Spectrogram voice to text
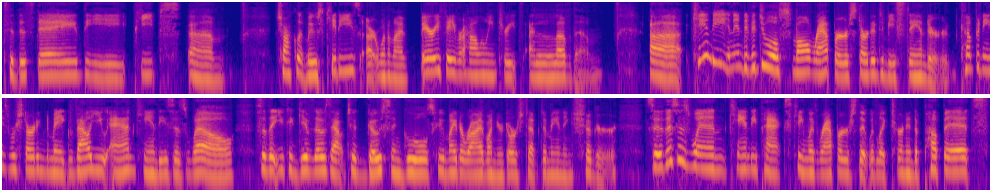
to this day, the Peeps, um, chocolate mousse kitties are one of my very favorite Halloween treats. I love them. Uh, candy in individual small wrappers started to be standard. Companies were starting to make value add candies as well so that you could give those out to ghosts and ghouls who might arrive on your doorstep demanding sugar. So this is when candy packs came with wrappers that would like turn into puppets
